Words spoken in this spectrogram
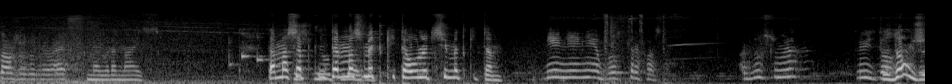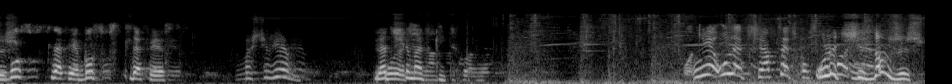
Dobrze, dobra, S. Dobra, nice. Tam masz, tam masz medkita, ulecz się medkitem. Nie, nie, nie, bo strefa. Albo w sumie? To jest do... Zdążysz. Bus w sklepie, bus w sklepie jest. Właśnie wiem. Lecz Ulecz się na medkit. spokojnie. O, Nie, ulecz się apteczką, Ulecz spokojnie. się, zdążysz.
